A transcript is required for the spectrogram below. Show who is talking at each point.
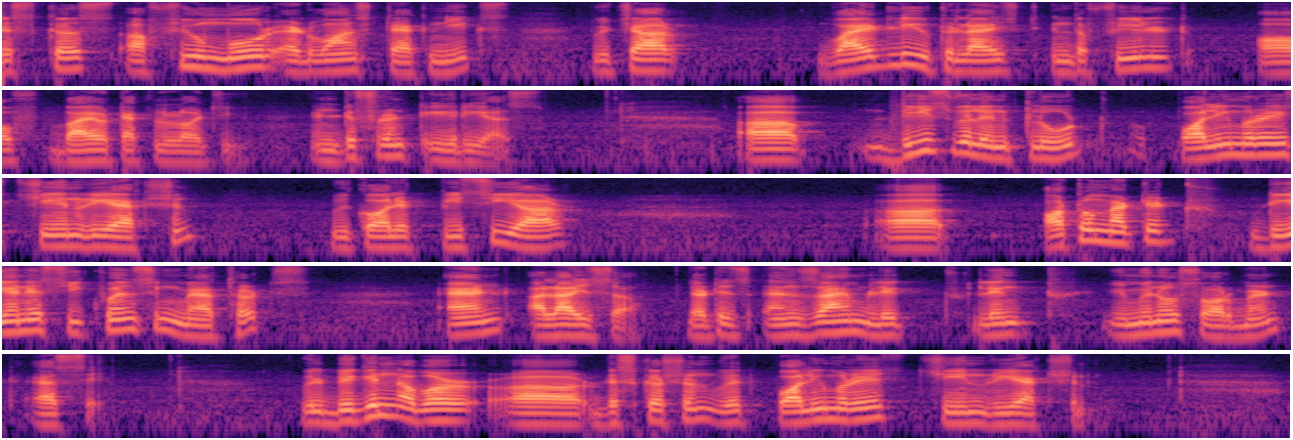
Speaker 1: discuss a few more advanced techniques which are widely utilized in the field of biotechnology in different areas. Uh, these will include polymerase chain reaction, we call it PCR, uh, automated DNA sequencing methods and ELISA that is enzyme linked, linked immunosorbent assay. We will begin our uh, discussion with polymerase chain reaction.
